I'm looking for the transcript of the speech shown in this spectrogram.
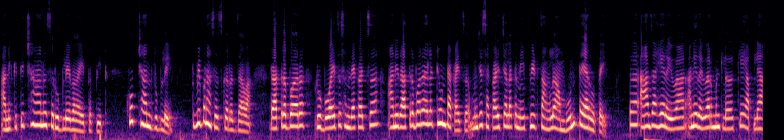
आणि किती छान असं रुबले बघा इथं पीठ. खूप छान रुबले तुम्ही पण असंच करत जावा. रात्रभर रुबवायचं संध्याकाळचं आणि रात्रभर याला ठेवून टाकायचं. म्हणजे सकाळच्याला का नाही पीठ चांगलं आंबून तयार होतं आहे तर आज आहे रविवार आणि रविवार म्हटलं की आपल्या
